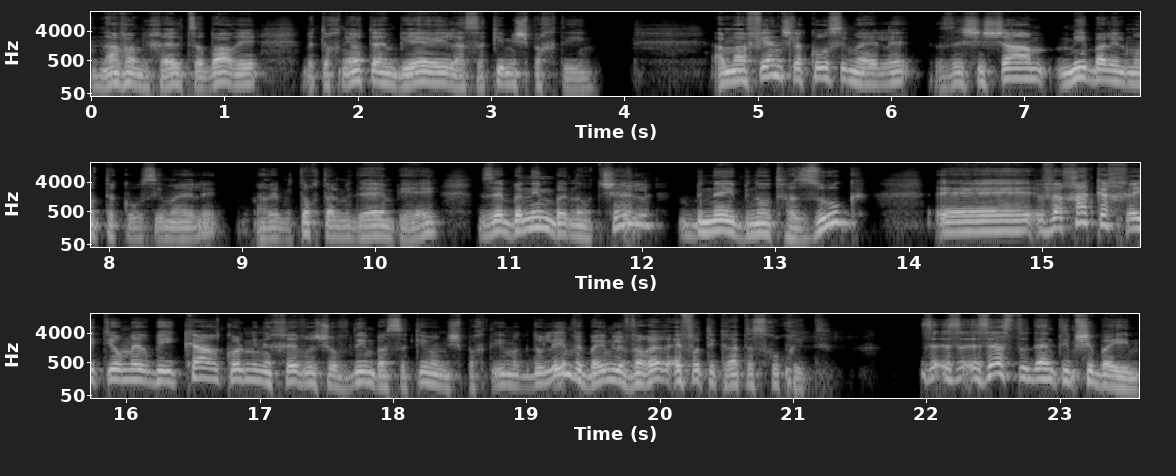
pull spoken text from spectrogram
נאוה מיכאל צברי בתוכניות ה-MBA לעסקים משפחתיים. המאפיין של הקורסים האלה זה ששם מי בא ללמוד את הקורסים האלה הרי מתוך תלמידי ה-MBA זה בנים בנות של בני בנות הזוג אה, ואחר כך הייתי אומר בעיקר כל מיני חבר'ה שעובדים בעסקים המשפחתיים הגדולים ובאים לברר איפה תקרת הזכוכית. זה, זה, זה הסטודנטים שבאים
